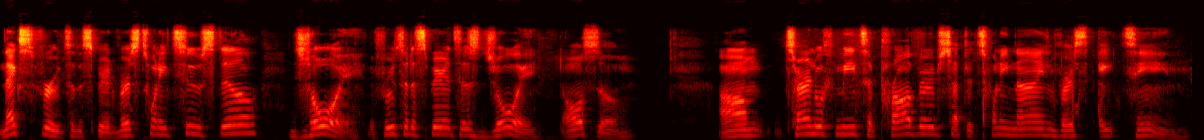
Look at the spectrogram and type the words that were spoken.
next fruits of the spirit, verse 22 still joy. The fruits of the spirit is joy also. Um, turn with me to Proverbs chapter 29, verse 18.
